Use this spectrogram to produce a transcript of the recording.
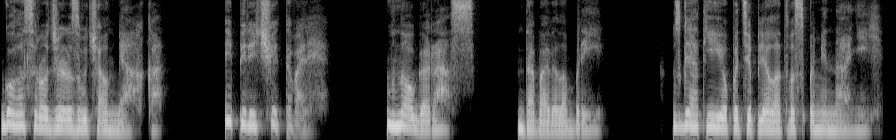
Голос Роджера звучал мягко. «И перечитывали. Много раз», — добавила Бри. Взгляд ее потеплел от воспоминаний.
